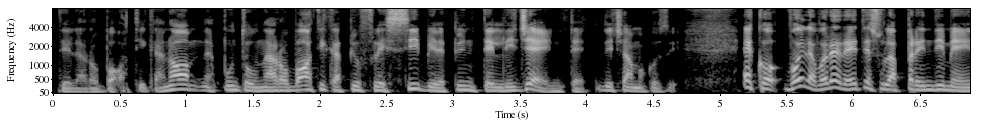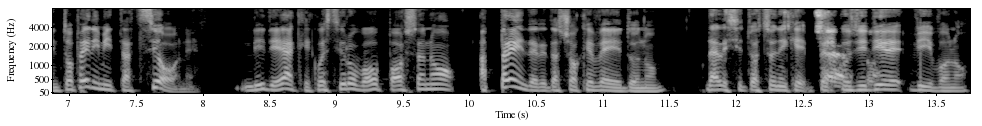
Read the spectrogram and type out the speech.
della robotica, no? appunto una robotica più flessibile, più intelligente, diciamo così. Ecco, voi lavorerete sull'apprendimento per imitazione. L'idea è che questi robot possano apprendere da ciò che vedono dalle situazioni che certo. per così dire vivono.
